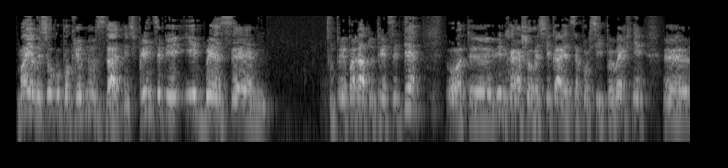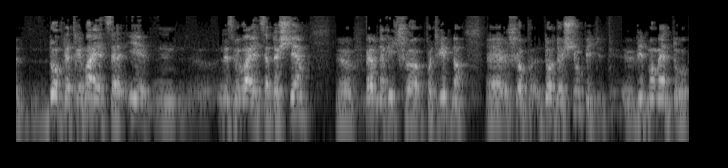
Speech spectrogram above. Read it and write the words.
Має високу покривну здатність. В принципі, і без е, препарату 30D. От, е, він хорошо розтікається по всій поверхні, е, добре тримається і не звивається дощем. Е, Певна річ, що потрібно, е, щоб до дощу під, від моменту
